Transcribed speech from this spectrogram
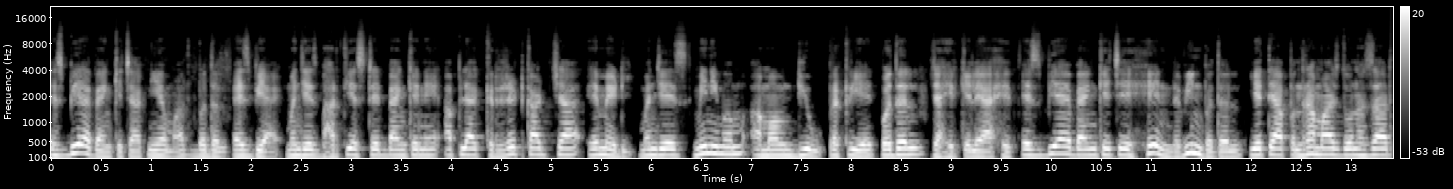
एसबीआय बँकेच्या नियमात बदल एसबीआय म्हणजेच भारतीय स्टेट बँकेने आपल्या क्रेडिट कार्डच्या एम ए डी म्हणजेच मिनिमम अमाऊंट ड्यू प्रक्रियेत बदल जाहीर केले आहेत. एसबीआय बँकेचे हे नवीन बदल येत्या पंधरा मार्च दोन हजार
